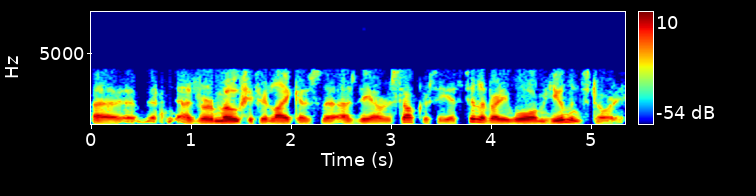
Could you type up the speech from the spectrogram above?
uh, as remote, if you like, as the, as the aristocracy. It's still a very warm human story.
